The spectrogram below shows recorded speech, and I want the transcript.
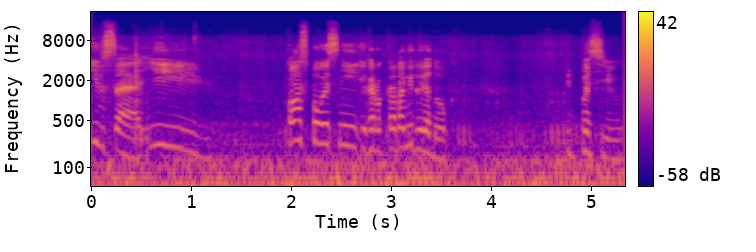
І все. І кас по весні, і кар- у рядок під посів.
